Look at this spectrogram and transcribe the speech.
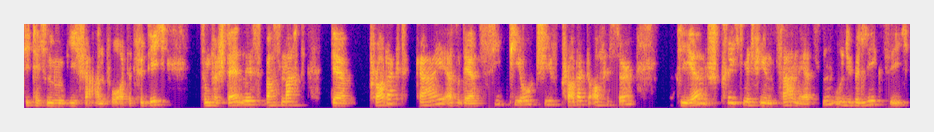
die Technologie verantwortet. Für dich zum Verständnis, was macht der Product Guy, also der CPO, Chief Product Officer, der spricht mit vielen Zahnärzten und überlegt sich,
